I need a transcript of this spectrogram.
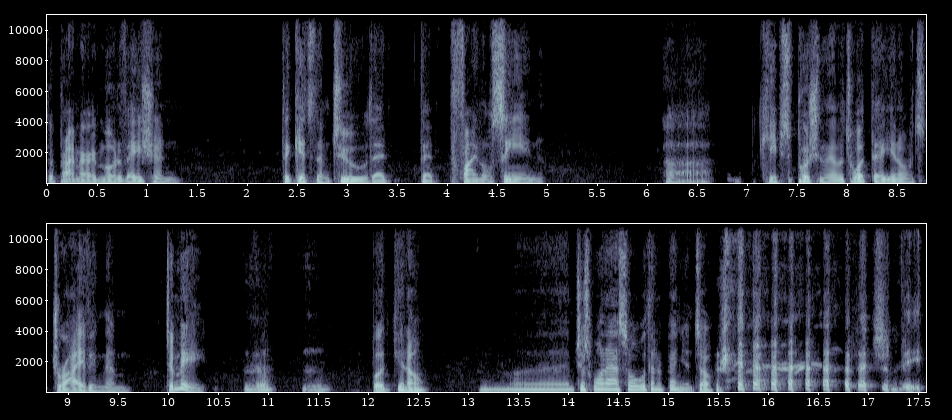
the primary motivation that gets them to that that final scene. Uh, keeps pushing them. It's what they, you know, it's driving them to me. Mm-hmm. but you know, I'm just one asshole with an opinion. So that should be.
